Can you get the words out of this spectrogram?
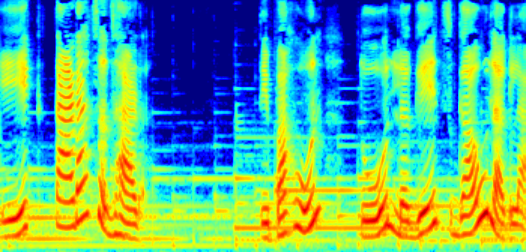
एक ताडाचं झाड. ते पाहून तो लगेच गाऊ लागला.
